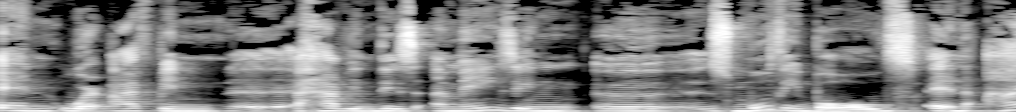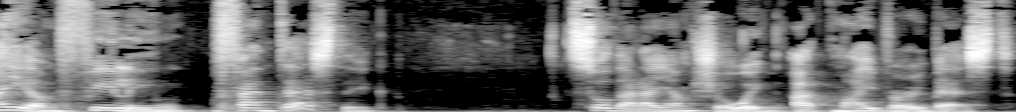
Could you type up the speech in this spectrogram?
and where I've been uh, having these amazing uh, smoothie bowls, and I am feeling fantastic. So that I am showing at my very best.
